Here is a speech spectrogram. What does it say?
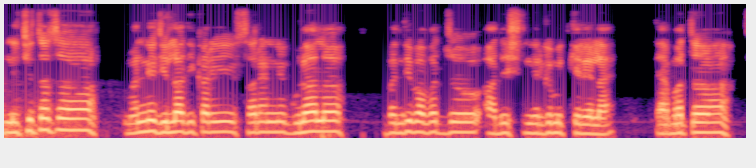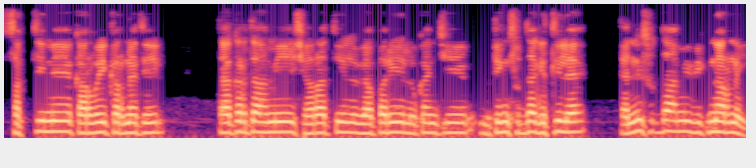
निश्चितच अ, माननीय जिल्हाधिकारी सर यांनी गुलाल बंदीबाबत जो आदेश निर्गमित केलेला आहे त्याबाबत सक्तीने कारवाई करण्यात येईल. त्याकरता आम्ही शहरातील व्यापारी लोकांची मिटिंगसुद्धा घेतलेली आहे. त्यांनीसुद्धा आम्ही विकणार नाही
